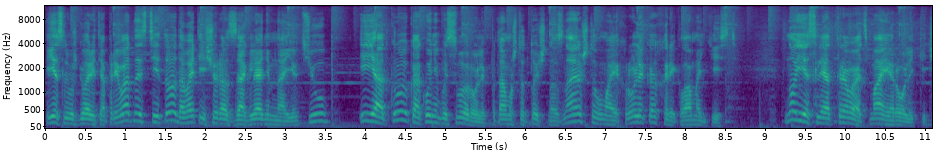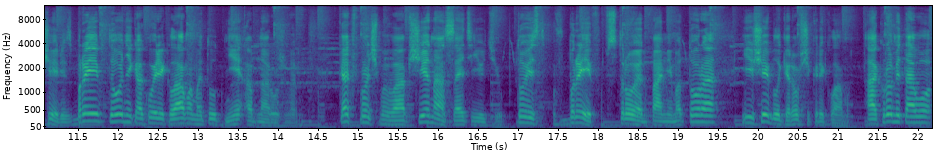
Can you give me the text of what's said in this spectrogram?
Если уж говорить о приватности, то давайте еще раз заглянем на YouTube, и я открою какой-нибудь свой ролик, потому что точно знаю, что в моих роликах реклама есть. Но если открывать мои ролики через Brave, то никакой рекламы мы тут не обнаруживаем. Как, впрочем, и вообще на сайте YouTube. То есть в Brave встроен помимо Тора еще и блокировщик рекламы. А кроме того,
